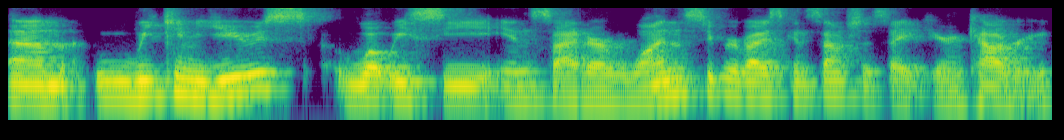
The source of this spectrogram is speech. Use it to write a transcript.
um, we can use what we see inside our one supervised consumption site here in Calgary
